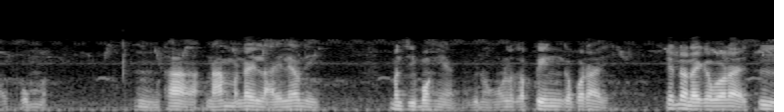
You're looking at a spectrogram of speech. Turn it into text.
ของผมอะ อืมถ้าน้ำมันได้ไหลแล้วนี่ มันสิบ่แห้งพี่น้องแล้วก็เป่งก็บ่ได้เฮ็ดอะไรก็บ่ได้คือ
